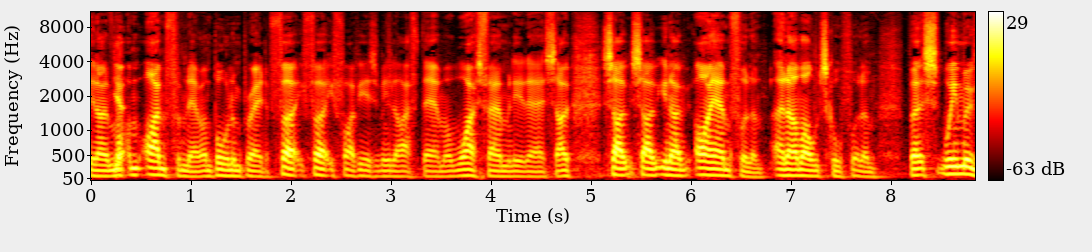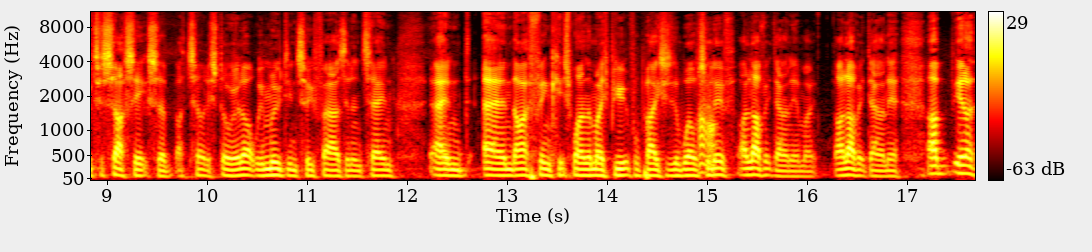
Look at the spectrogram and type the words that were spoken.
You know, Yeah. I'm, I'm from there. I'm born and bred. 30, 35 years of my life there. My wife's family are there. So, so, so you know, I am Fulham, and I'm old school Fulham. But we moved to Sussex. Uh, I tell the story a lot. We moved in 2010, and and I think it's one of the most beautiful places in the world to Oh. live. I love it down here, mate. I love it down here. Um, you know,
